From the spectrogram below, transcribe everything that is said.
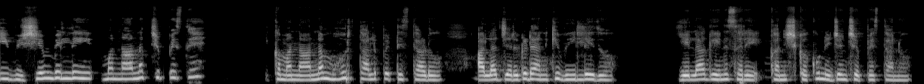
ఈ విషయం వెళ్ళి మా నాన్నకు చెప్పేస్తే ఇక మా నాన్న ముహూర్తాలు పెట్టిస్తాడు. అలా జరగడానికి వీల్లేదు. ఎలాగైనా సరే కనిష్కకు నిజం చెప్పేస్తాను.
